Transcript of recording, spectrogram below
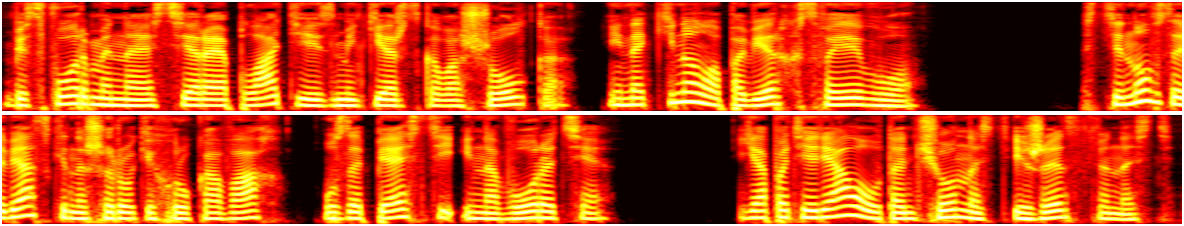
бесформенное серое платье из микерского шелка и накинула поверх своего. Стянув завязки на широких рукавах, у запястья и на вороте, я потеряла утонченность и женственность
